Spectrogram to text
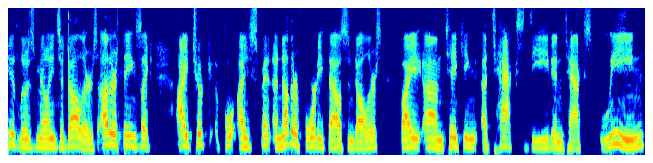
you'd lose millions of dollars. Other things like I took, for, I spent another forty thousand dollars by um, taking a tax deed and tax lien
